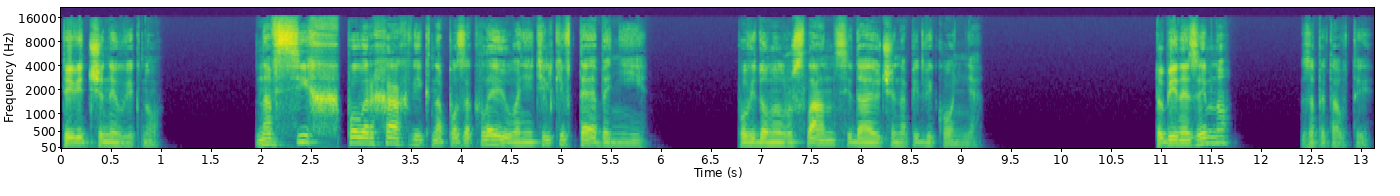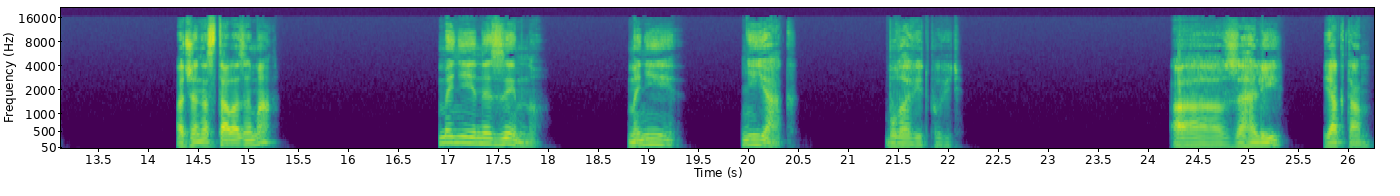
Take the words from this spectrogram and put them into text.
Ти відчинив вікно. На всіх поверхах вікна позаклеювані, тільки в тебе ні, повідомив Руслан, сідаючи на підвіконня. Тобі не зимно? запитав ти. Адже настала зима? Мені не зимно. Мені ніяк, була відповідь. А взагалі, як там?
